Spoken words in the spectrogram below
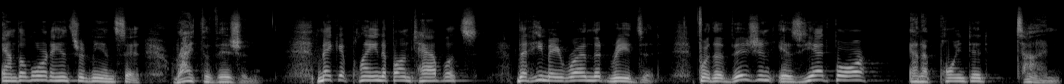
And the Lord answered me and said, Write the vision, make it plain upon tablets, that he may run that reads it. For the vision is yet for an appointed time.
